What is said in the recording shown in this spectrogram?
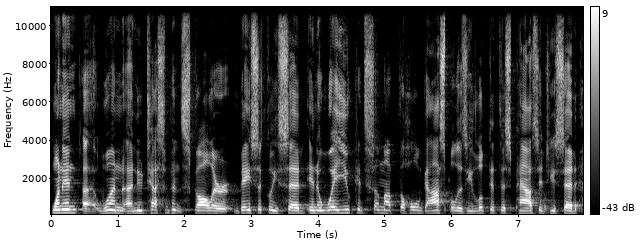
One, in, uh, one uh, New Testament scholar basically said, in a way, you could sum up the whole gospel as he looked at this passage. He said,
